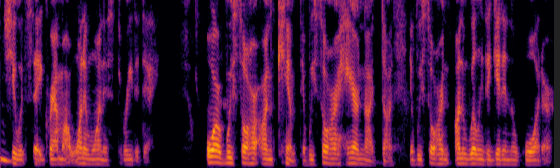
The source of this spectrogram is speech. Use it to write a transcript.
Mm. She would say, Grandma, one and one is three today. Or if we saw her unkempt, if we saw her hair not done, if we saw her unwilling to get in the water,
